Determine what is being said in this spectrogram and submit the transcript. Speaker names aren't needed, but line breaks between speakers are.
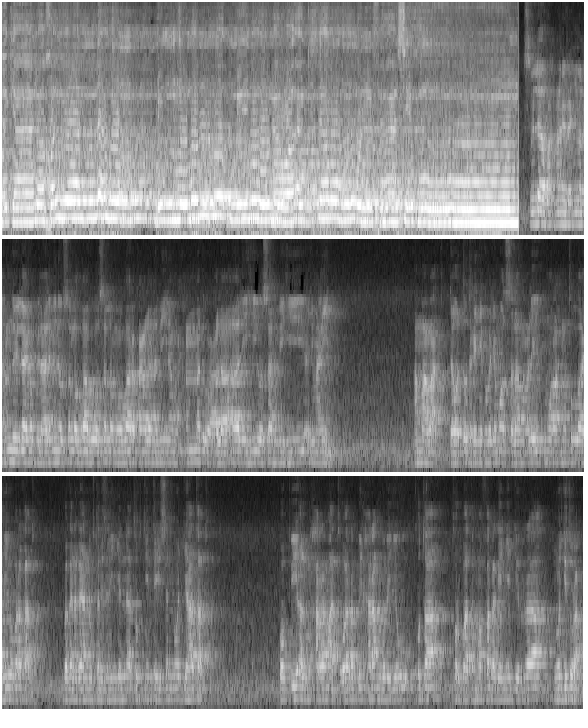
لكان خيرا لهم منهم المؤمنون وأكثرهم الفاسقون.
بسم الله الرحمن الرحيم الحمد لله رب العالمين وصلى الله وسلم وبارك على نبينا محمد وعلى آله وصحبه أجمعين. أما بعد دعوتو تكني كبجمو السلام عليكم ورحمة الله وبركاته. بقى نغيان نفتن سنين جنة تفتين تيسن قبي المحرمات وربين حرام غريو كتا تربات ما فرغيني جرا نوجترا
